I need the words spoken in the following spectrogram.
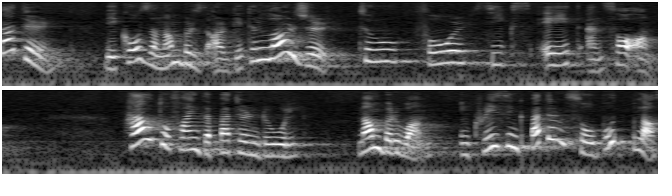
pattern because the numbers are getting larger 2, 4, 6, 8 and so on. How to find the pattern rule? Number 1. Increasing pattern so put plus.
